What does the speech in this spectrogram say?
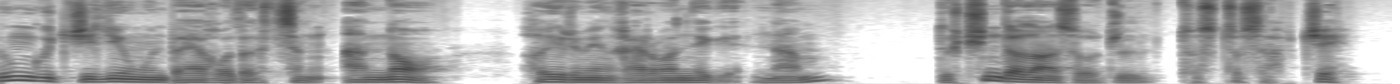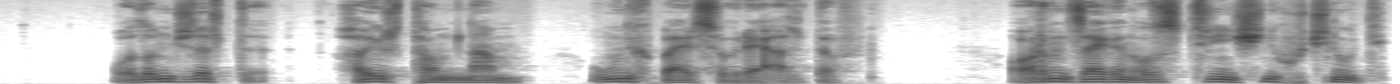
дөнгөж жилийн өмнө байгуулагдсан АНО 2011 нам 47 суудал тус тус авчээ. Уламжлалт хоёр том нам өмнөх байр сууриа алдав. Орон зайг нь улс төрийн шинэ хүчнүүд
